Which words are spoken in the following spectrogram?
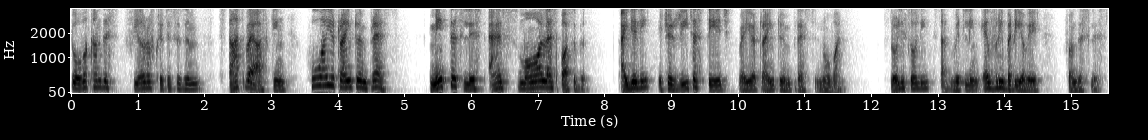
to overcome this fear of criticism starts by asking who are you trying to impress? Make this list as small as possible. Ideally, it should reach a stage where you're trying to impress no one. Slowly, slowly, start whittling everybody away from this list.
